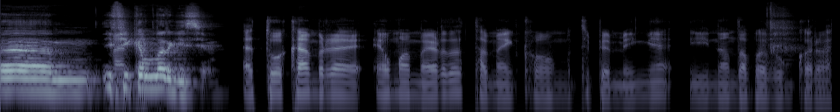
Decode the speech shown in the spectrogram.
Ahm, e fica-me larguíssimo. A tua câmera é uma merda, também como tipo a minha, e não dá para ver um caralho.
